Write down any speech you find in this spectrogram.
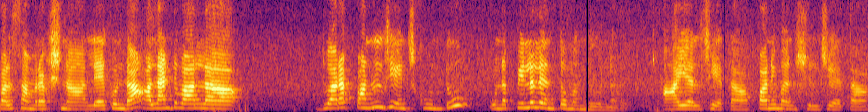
వాళ్ళ సంరక్షణ లేకుండా అలాంటి వాళ్ళ ద్వారా పనులు చేయించుకుంటూ ఉన్న పిల్లలు ఎంతోమంది ఉన్నారు. ఆయాల చేత పని మనుషుల చేత.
